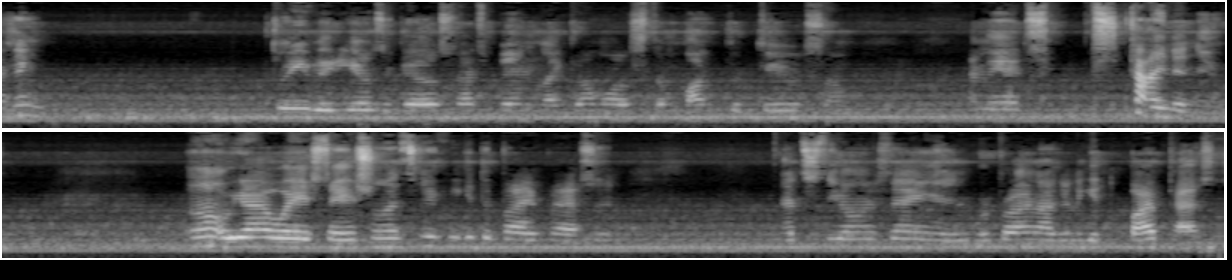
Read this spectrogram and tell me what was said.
I think three videos ago, so that's been like almost a month or two. So I mean, it's it's kind of new. Oh, we got a weigh station. Let's see if we get to bypass it. That's the only thing, is we're probably not gonna get to bypass it.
